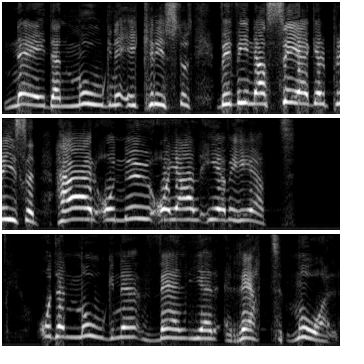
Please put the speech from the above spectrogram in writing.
Nej, den mogne i Kristus vill vinna segerpriset här och nu och i all evighet. Och den mogne väljer rätt mål.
